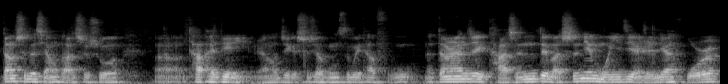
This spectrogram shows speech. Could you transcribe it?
当时的想法是说，呃，他拍电影，然后这个视效公司为他服务。那当然，这个卡神对吧？十年磨一剑，人家活儿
